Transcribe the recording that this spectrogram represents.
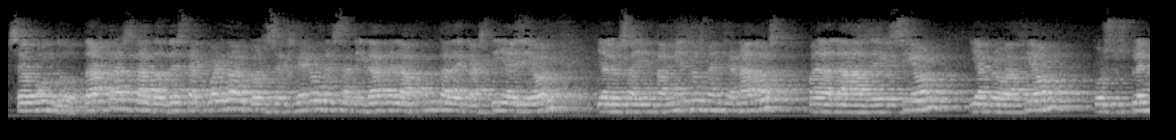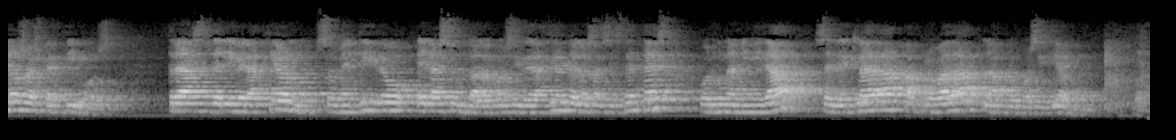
Segundo, dar traslado de este acuerdo al consejero de Sanidad de la Junta de Castilla y León y a los ayuntamientos mencionados para la adhesión y aprobación por sus plenos respectivos. Tras deliberación, sometido el asunto a la consideración de los asistentes, por unanimidad se declara aprobada la proposición. Bueno,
